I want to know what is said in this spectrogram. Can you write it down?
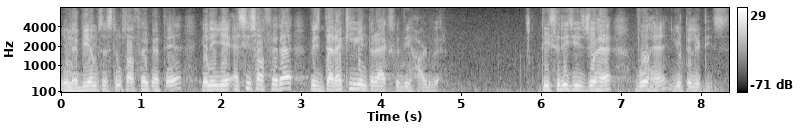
انہیں بھی ہم سسٹم سافٹ ویئر کہتے ہیں۔ یعنی یہ ایسی سافٹ ویئر ہے which directly interacts with the hardware تیسری چیز جو ہے، وہ ہے یوٹیلیٹیز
